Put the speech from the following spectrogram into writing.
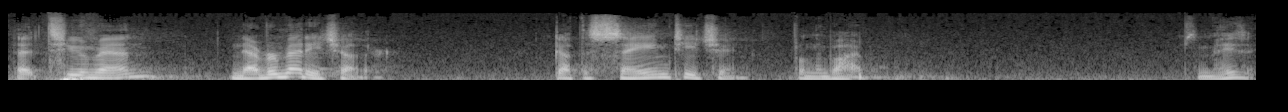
that two men never met each other, got the same teaching from the Bible? It's amazing.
